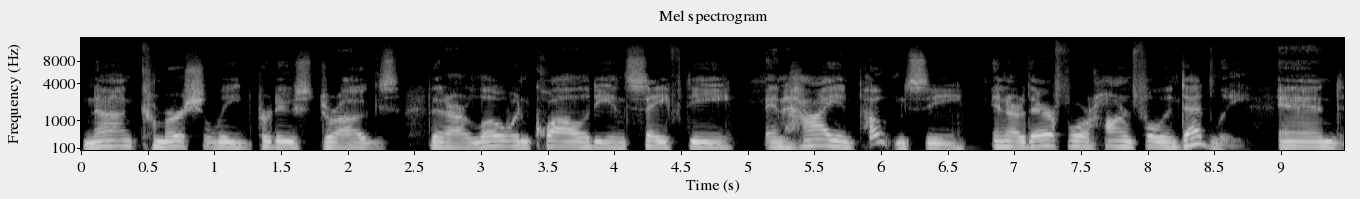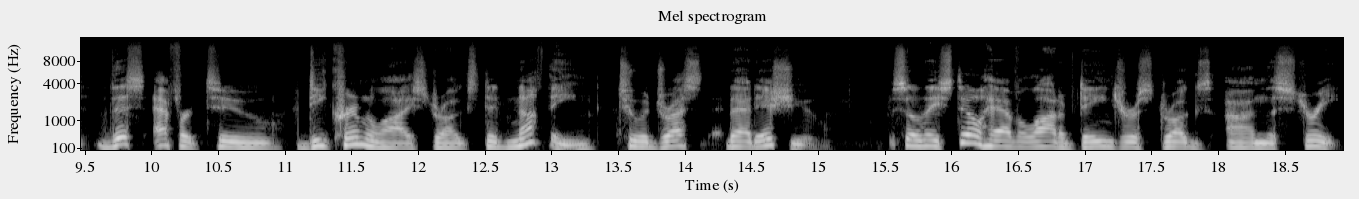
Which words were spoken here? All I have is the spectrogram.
non commercially produced drugs that are low in quality and safety and high in potency and are therefore harmful and deadly. And this effort to decriminalize drugs did nothing to address that issue. So they still have a lot of dangerous drugs on the street.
